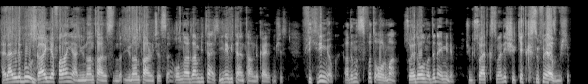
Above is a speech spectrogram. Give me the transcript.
Herhalde bu Gaia falan yani Yunan tanrısında, Yunan tanrıçası. Onlardan bir tanesi. Yine bir tane tanrı kaydetmişiz. Fikrim yok. Adımın sıfatı Orman. Soyadı olmadığına eminim. Çünkü soyad kısmına değil şirket kısmına yazmışım.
